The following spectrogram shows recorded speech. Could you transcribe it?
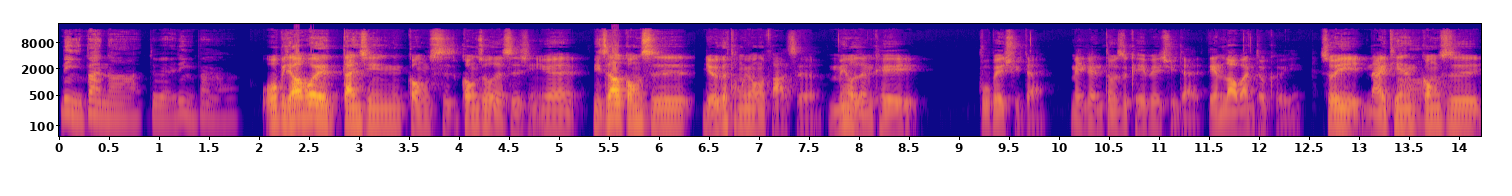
另一半啊，对不对？另一半啊，我比较会担心公司工作的事情，因为你知道公司有一个通用的法则，没有人可以不被取代，每个人都是可以被取代，连老板都可以。所以哪一天哦公司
